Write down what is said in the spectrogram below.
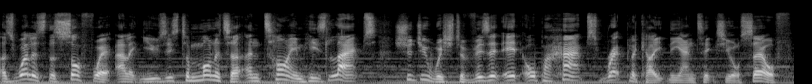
as well as the software Alec uses to monitor and time his laps should you wish to visit it or perhaps replicate the antics yourself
